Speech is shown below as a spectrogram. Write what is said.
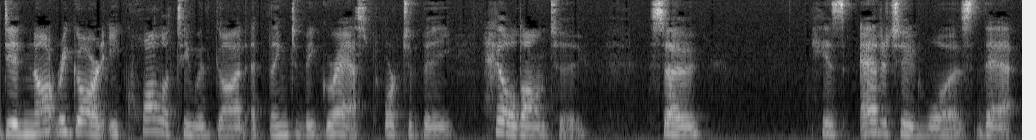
did not regard equality with God a thing to be grasped or to be held on to. So his attitude was that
